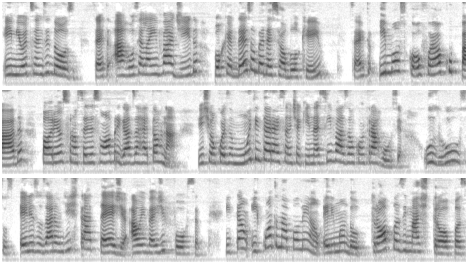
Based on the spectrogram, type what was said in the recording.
em 1812, certo? A Rússia ela é invadida porque desobedeceu ao bloqueio, certo? E Moscou foi ocupada, porém os franceses são obrigados a retornar. Gente, uma coisa muito interessante aqui nessa invasão contra a Rússia. Os russos, eles usaram de estratégia ao invés de força. Então, enquanto Napoleão ele mandou tropas e mais tropas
